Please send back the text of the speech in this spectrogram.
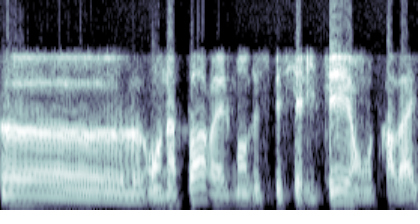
on n'a pas réellement de spécialité. On travaille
